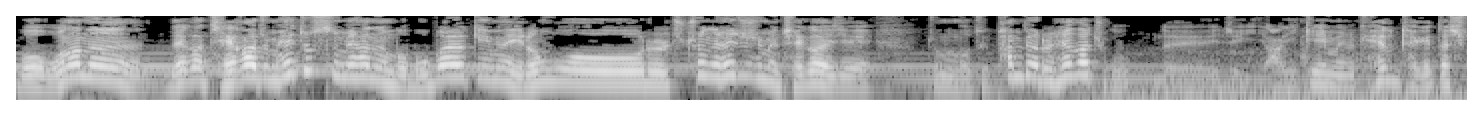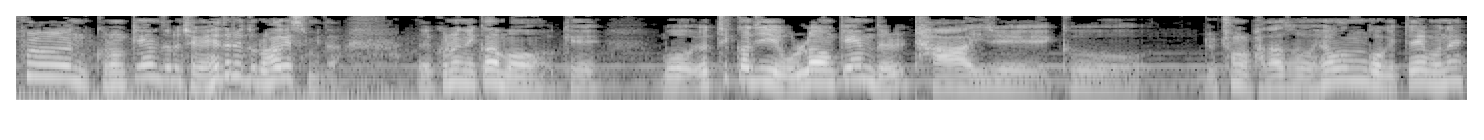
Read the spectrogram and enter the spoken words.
뭐 원하는, 내가, 제가 좀 해줬으면 하는 뭐 모바일 게임이나 이런 거를 추천을 해주시면 제가 이제 좀 어떻게 판별을 해가지고, 네, 이제, 아, 이 게임을 이렇게 해도 되겠다 싶은 그런 게임들은 제가 해드리도록 하겠습니다. 네, 그러니까 뭐, 이렇게, 뭐, 여태까지 올라온 게임들 다 이제 그, 요청을 받아서 해온 거기 때문에,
